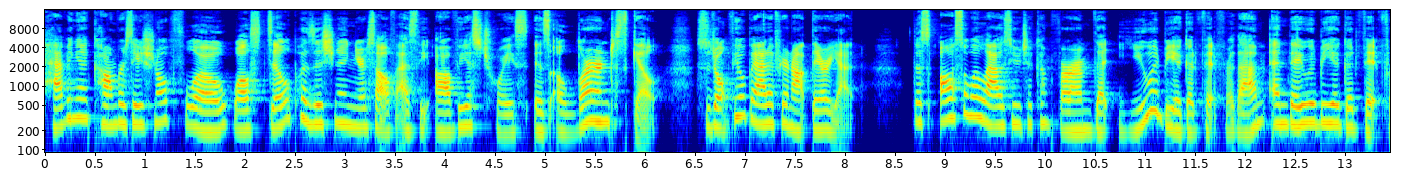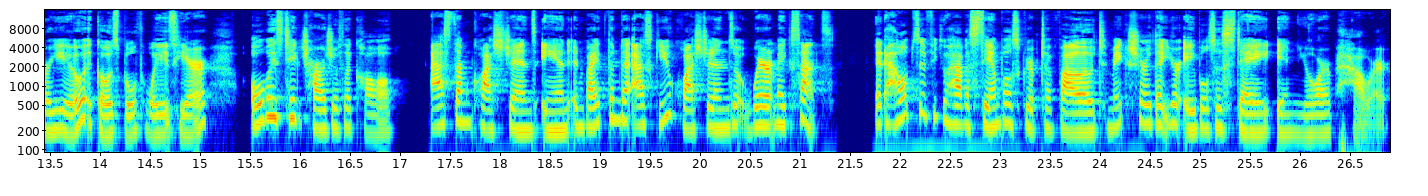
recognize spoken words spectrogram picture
Having a conversational flow while still positioning yourself as the obvious choice is a learned skill, so don't feel bad if you're not there yet. This also allows you to confirm that you would be a good fit for them and they would be a good fit for you. It goes both ways here. Always take charge of the call, ask them questions, and invite them to ask you questions where it makes sense. It helps if you have a sample script to follow to make sure that you're able to stay in your power.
